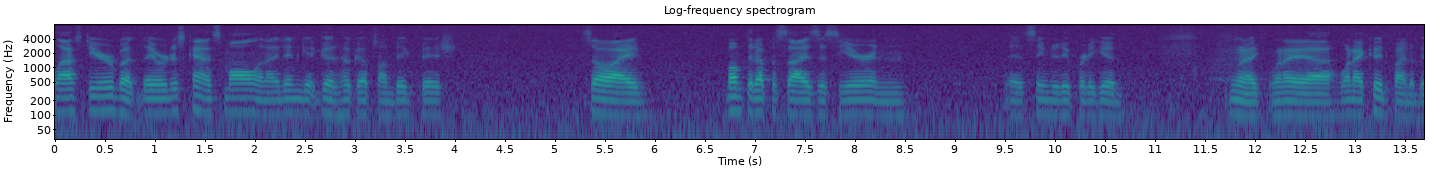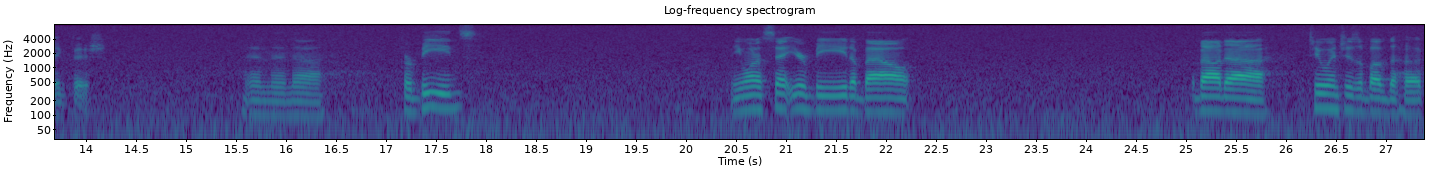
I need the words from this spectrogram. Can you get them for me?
last year, but they were just kind of small and I didn't get good hookups on big fish. So I bumped it up a size this year and it seemed to do pretty good when I when I uh, when I could find a big fish. And then uh, for beads, you want to set your bead about about uh, two inches above the hook.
